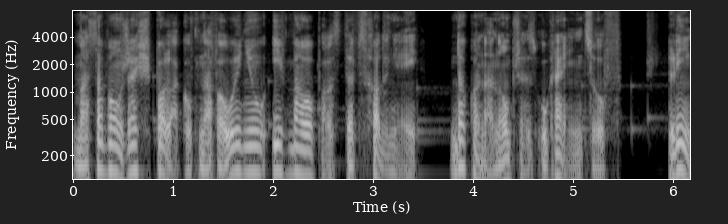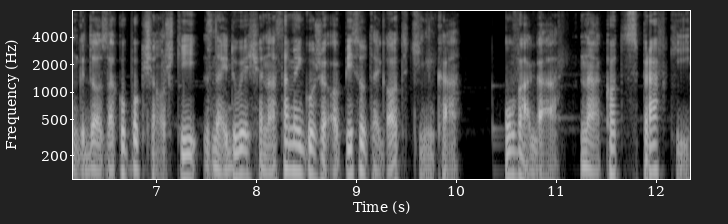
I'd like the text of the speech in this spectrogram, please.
masową rzeź Polaków na Wołyniu i w Małopolsce Wschodniej, dokonaną przez Ukraińców. Link do zakupu książki znajduje się na samej górze opisu tego odcinka. Uwaga, na kod sprawki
